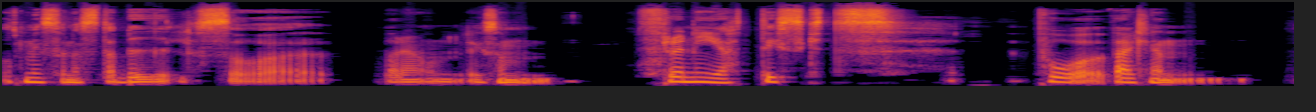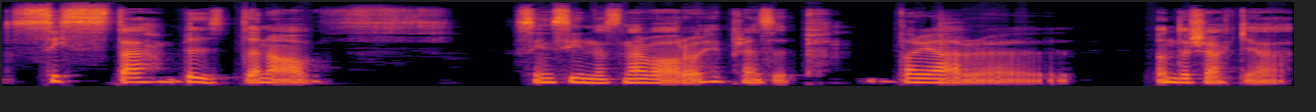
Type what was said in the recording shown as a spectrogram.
åtminstone stabil så börjar hon liksom frenetiskt på verkligen sista biten av sin sinnesnärvaro i princip börjar eh, undersöka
